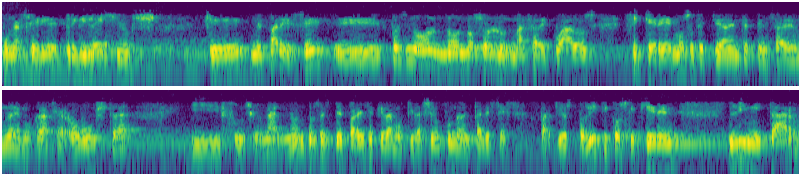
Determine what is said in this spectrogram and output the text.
una serie de privilegios que me parece eh, pues no no no son los más adecuados si queremos efectivamente pensar en una democracia robusta y funcional, ¿no? Entonces me parece que la motivación fundamental es esa, partidos políticos que quieren limitar,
